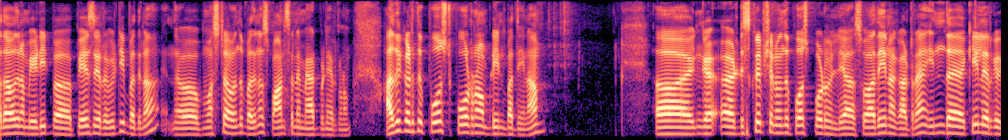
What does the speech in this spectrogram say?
அதாவது நம்ம எடிட் பேசுகிற விட்டி பார்த்தீங்கன்னா மஸ்ட்டாக வந்து பார்த்தீங்கன்னா ஸ்பான்சர் நம்ம ஆட் பண்ணியிருக்கணும். அதுக்கடுத்து போஸ்ட் போடுறோம் அப்படின்னு பார்த்தீங்கன்னா இங்கே டிஸ்கிரிப்ஷன் வந்து போஸ்ட் போடும் இல்லையா? ஸோ அதையும் நான் காட்டுறேன். இந்த கீழே இருக்கிற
